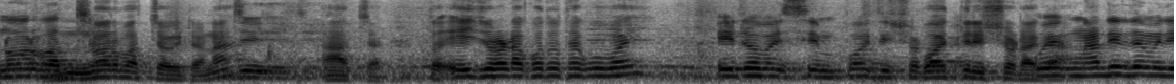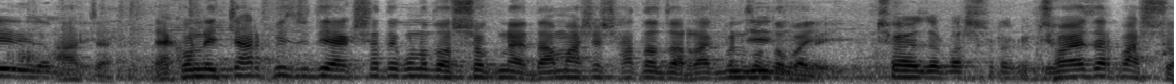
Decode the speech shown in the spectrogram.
নর বাচ্চা। নর বাচ্চা ওইটা না? জি, জি। আচ্ছা তো এই জোড়াটা কত থাকব ভাই? এইটা ভাই সেম পঁয়ত্রিশশো 3500 টাকা। মাটির দামে দিয়ে দিলাম। আচ্ছা এখন এই চার পিস যদি একসাথে কোনো দর্শক নেয় দাম আসে সাত হাজার। রাখবেন কত ভাই? ছয় হাজার পাঁচশো টাকা ছয় হাজার পাঁচশো।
